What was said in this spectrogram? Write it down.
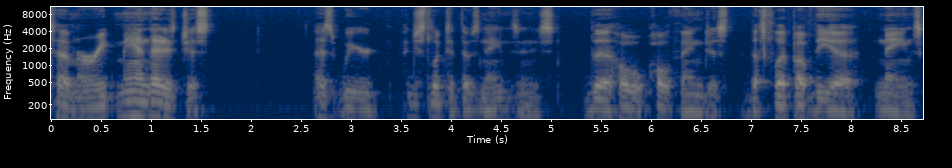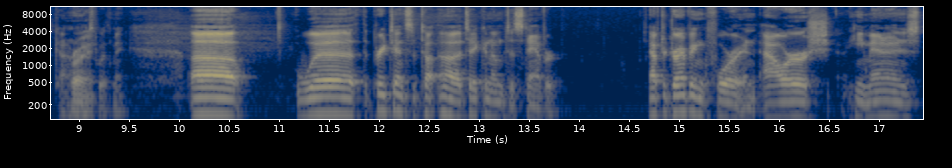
Anta Marie. Man, that is just that's weird. I just looked at those names and it's, the whole whole thing just the flip of the uh, names kind of Right. messed with me. Uh, with the pretense of t- uh, taking them to Stanford. After driving for an hour, sh- he managed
